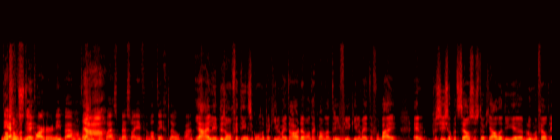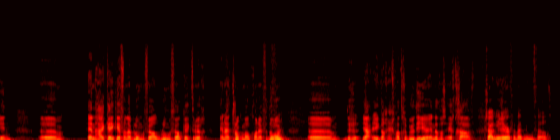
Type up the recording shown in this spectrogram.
Die echt een stuk harder liep, hè? Want hij Ja. moest nog best, best wel even wat dichtlopen. Ja, hij liep dus ongeveer 10 seconden per kilometer harder, want hij kwam na drie, Mhm. vier kilometer voorbij. En precies op hetzelfde stukje haalde die Bloemenveld in. Ehm, en hij keek even naar Bloemenveld. Bloemenveld keek terug. En hij trok hem ook gewoon even door. Hm. Ehm, dus ja, ik dacht echt, wat gebeurt hier? En dat was echt gaaf. Ik zou het niet En- durven bij Bloemenveld.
